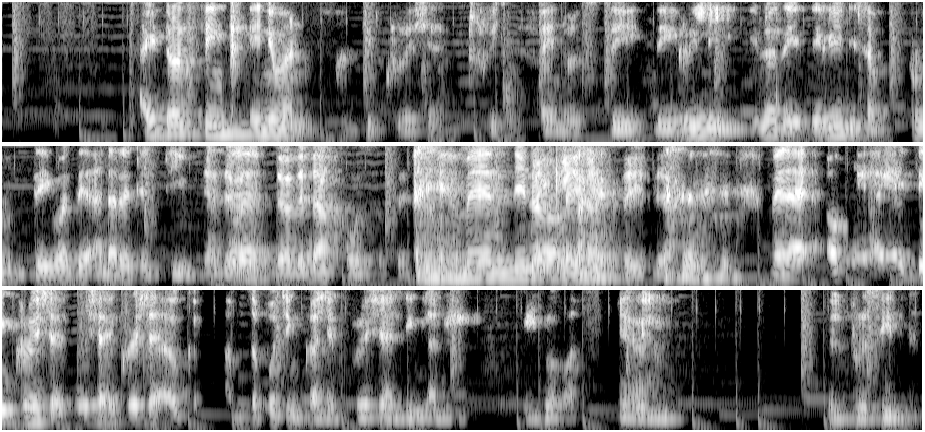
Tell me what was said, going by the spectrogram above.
I don't think anyone fancied Croatia to reach the finals. They they really, you know, they, they really disapproved. They were the underrated team. Yeah, they were, they were the dark horse of it. man, you know, like Linus said, yeah. man, I, okay, I, I think Croatia, Croatia, Croatia. Okay, I'm supporting Caleb. Croatia and England will, will go on. Yeah. Will will proceed.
